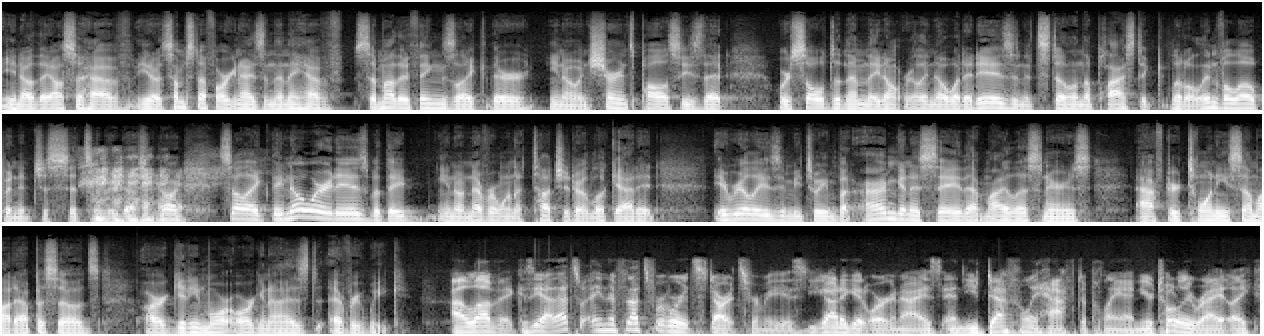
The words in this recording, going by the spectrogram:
you know they also have you know some stuff organized, and then they have some other things like their you know insurance policies that were sold to them. They don't really know what it is, and it's still in the plastic little envelope, and it just sits in their desk drawer. So like they know where it is, but they you know never want to touch it or look at it it really is in between. But I'm going to say that my listeners, after 20 some odd episodes, are getting more organized every week. I love it because yeah, that's and if that's where it starts for me is you got to get organized and you definitely have to plan. You're totally right. Like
